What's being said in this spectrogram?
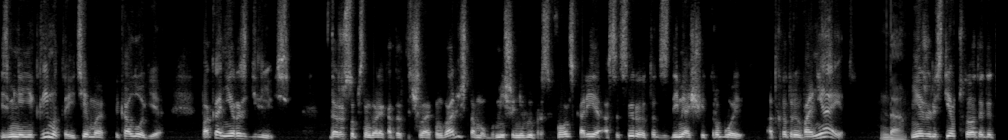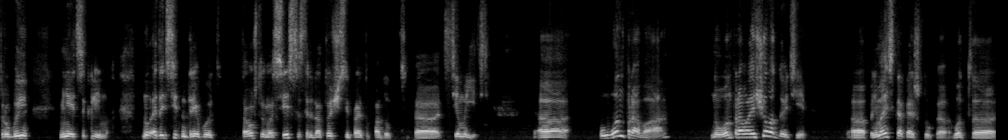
изменения климата и тема экологии пока не разделились. Даже, собственно говоря, когда этот человек он говорит что там об уменьшении выбросов, он скорее ассоциирует это с дымящей трубой, от которой воняет, да. нежели с тем, что от этой трубы меняется климат. Ну, это действительно требует того, что у нас сесть, сосредоточиться и про это подумать. Э, тема есть. Э, он права, но он права еще в одной теме. Э, понимаете, какая штука? Вот э,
